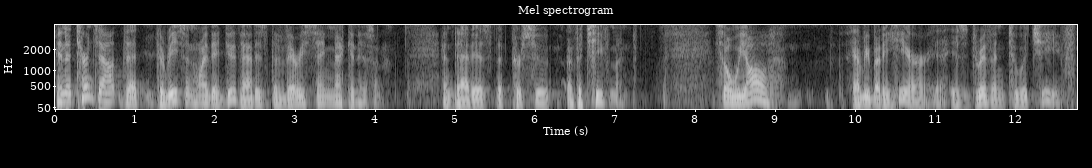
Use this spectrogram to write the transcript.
And it turns out that the reason why they do that is the very same mechanism, and that is the pursuit of achievement. So we all, everybody here, is driven to achieve.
